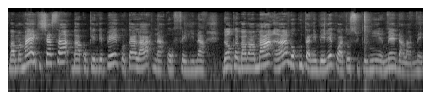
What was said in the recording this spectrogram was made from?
bamama ya kinshasa bakokende mpe kotala na orphelina donc bamama hein, bokutana ebele kua tosoutenir main dans la main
